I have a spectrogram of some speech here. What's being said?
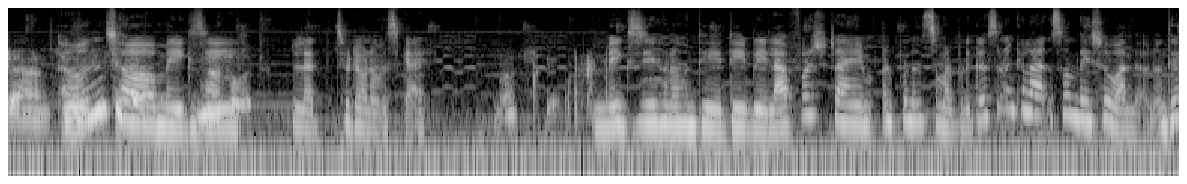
चाहन्छु। हुन्छ मेघजी। ल छुटाउ नमस्कार। मेघजी हुनुहुन्थ्यो यति बेला। फर्स्ट टाइम अर्पण समर्पणको श्रृङ्खला सुन्दैछु भन्दै हुनुहुन्थ्यो।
